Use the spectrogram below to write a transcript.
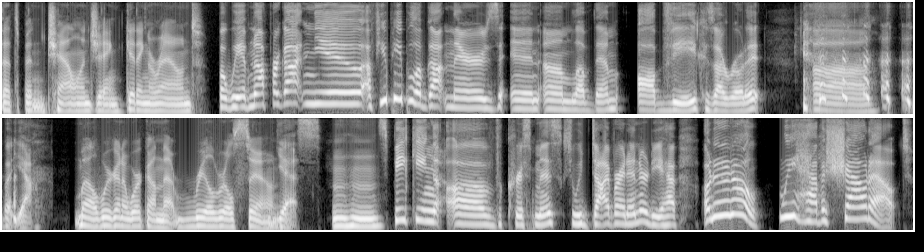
that's been challenging getting around. But we have not forgotten you. A few people have gotten theirs and um love them. Obvi, because I wrote it. Uh, but yeah, Well, we're going to work on that real, real soon. yes. Mm-hmm. Speaking of Christmas, should we dive right in or do you have? Oh, no, no, no. We have a shout out,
